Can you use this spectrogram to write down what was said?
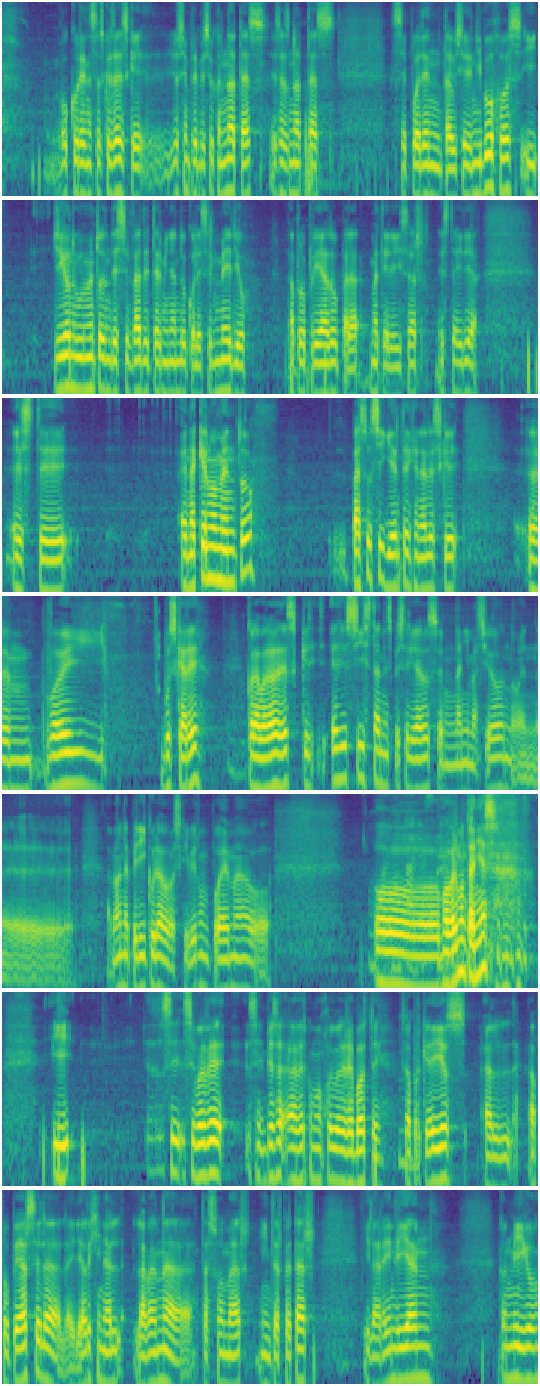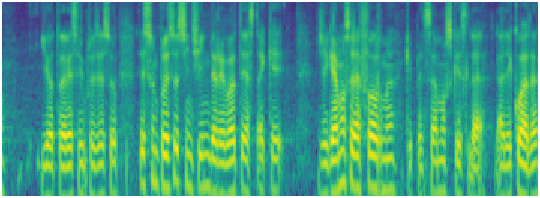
ocurren estas cosas es que yo siempre empiezo con notas, esas notas se pueden traducir en dibujos y llega un momento donde se va determinando cuál es el medio apropiado para materializar esta idea. Este, en aquel momento, el paso siguiente en general es que um, voy, buscaré colaboradores que ellos sí están especializados en animación o en eh, una película o escribir un poema o, o mover montañas, y se, se, vuelve, se empieza a ver como un juego de rebote, o sea, porque ellos al apropiarse la, la idea original la van a transformar, interpretar y la reenvían conmigo y otra vez hay un proceso. Es un proceso sin fin de rebote hasta que llegamos a la forma que pensamos que es la, la adecuada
